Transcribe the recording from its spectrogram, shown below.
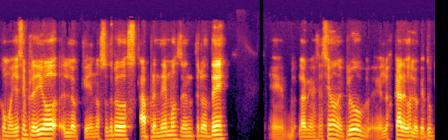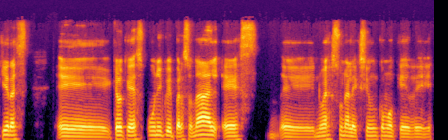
como yo siempre digo, lo que nosotros aprendemos dentro de eh, la organización, el club, eh, los cargos, lo que tú quieras, eh, creo que es único y personal, es eh, no es una lección como que de,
